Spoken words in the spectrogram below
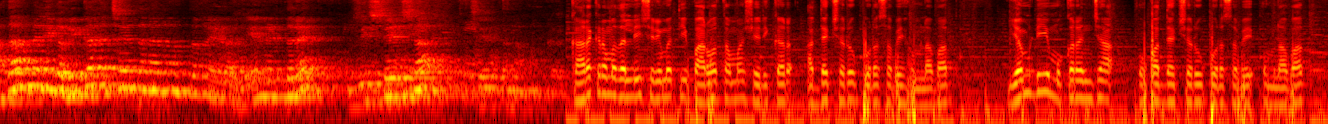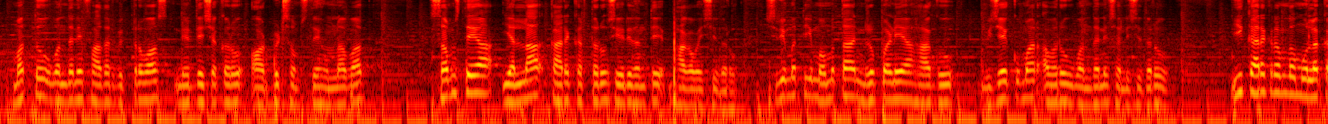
ಅದಾದ್ಮೇಲೆ ಈಗ ವಿಕಲಚೇತನನು ಅಂತ ಹೇಳ್ತಾರೆ ವಿಶೇಷ ಚೇತನ ಕಾರ್ಯಕ್ರಮದಲ್ಲಿ ಶ್ರೀಮತಿ ಪಾರ್ವತಮ್ಮ ಶೇರಿಕರ್, ಅಧ್ಯಕ್ಷರು ಪುರಸಭೆ ಹುಮ್ನಾಬಾದ್, ಎಂಡಿ ಮುಕರಂಜ ಉಪಾಧ್ಯಕ್ಷರು ಪುರಸಭೆ ಹುಮ್ನಾಬಾದ್ ಮತ್ತು ಒಂದನೇ ಫಾದರ್ ವಿಕ್ಟರ್ವಾಸ್ ನಿರ್ದೇಶಕರು ಆರ್ಬಿಟ್ ಸಂಸ್ಥೆ ಹುಮ್ನಾಬಾದ್. ಸಂಸ್ಥೆಯ ಎಲ್ಲ ಕಾರ್ಯಕರ್ತರು ಸೇರಿದಂತೆ ಭಾಗವಹಿಸಿದರು. ಶ್ರೀಮತಿ ಮಮತಾ ನಿರೂಪಣೆಯ ಹಾಗೂ ವಿಜಯಕುಮಾರ್ ಅವರು ವಂದನೆ ಸಲ್ಲಿಸಿದರು. ಈ ಕಾರ್ಯಕ್ರಮದ ಮೂಲಕ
